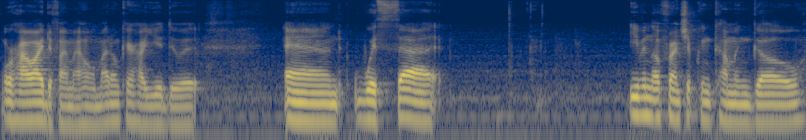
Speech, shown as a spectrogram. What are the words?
or how I define my home. I don't care how you do it. And with that, even though friendship can come and go,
